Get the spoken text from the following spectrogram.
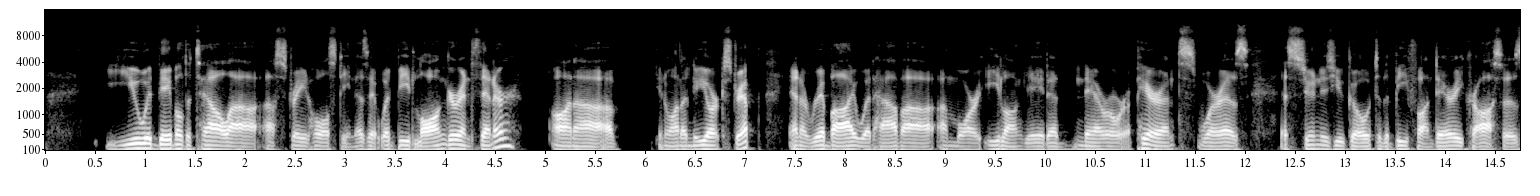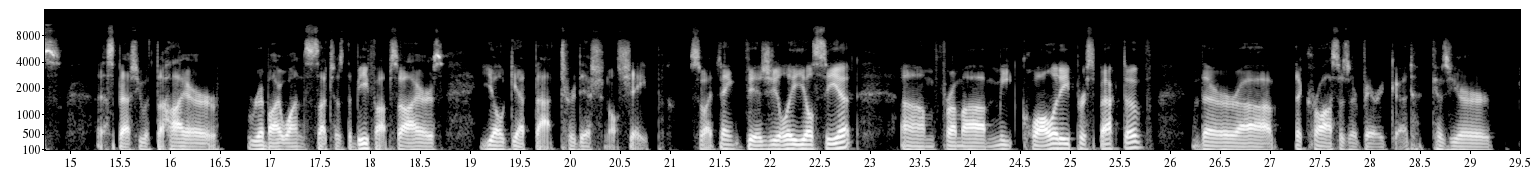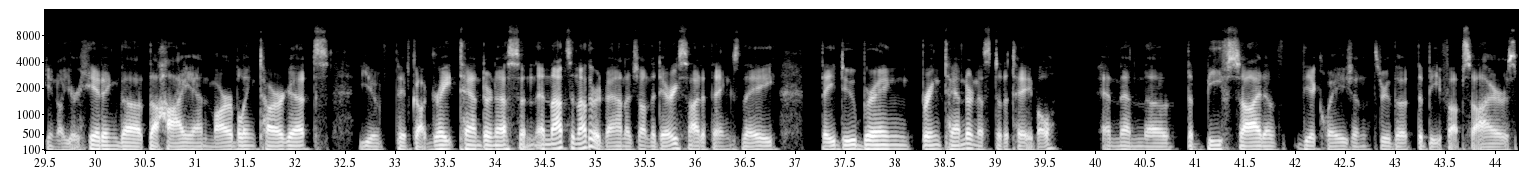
you would be able to tell a, a straight Holstein as it would be longer and thinner on a you know, on a New York strip, and a ribeye would have a, a more elongated, narrower appearance. Whereas as soon as you go to the beef on dairy crosses, especially with the higher ribeye ones, such as the beef up sires, you'll get that traditional shape. So I think visually you'll see it. Um, from a meat quality perspective, they're uh, the crosses are very good because you're you know you're hitting the the high end marbling targets you've they've got great tenderness and and that's another advantage on the dairy side of things they they do bring bring tenderness to the table and then the the beef side of the equation through the the beef up sires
